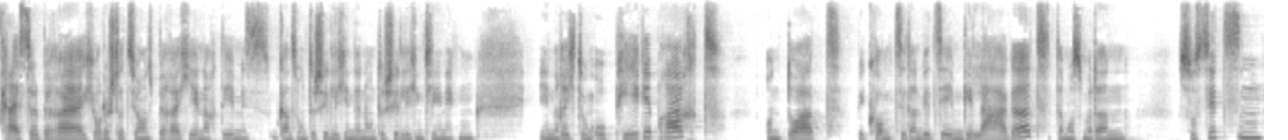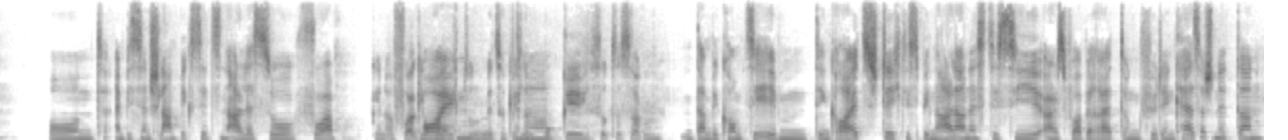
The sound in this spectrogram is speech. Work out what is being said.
Kreissaalbereich oder Stationsbereich, je nachdem, ist ganz unterschiedlich in den unterschiedlichen Kliniken, in Richtung OP gebracht. Und dort bekommt sie, dann wird sie eben gelagert. Da muss man dann so sitzen und ein bisschen schlampig sitzen, alles so vor. Genau, vorgebeugt und mit so ein bisschen genau. Buckel sozusagen. Dann bekommt sie eben den Kreuzstich, die Spinalanästhesie als Vorbereitung für den Kaiserschnitt dann.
